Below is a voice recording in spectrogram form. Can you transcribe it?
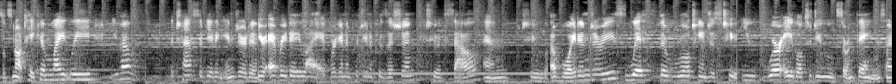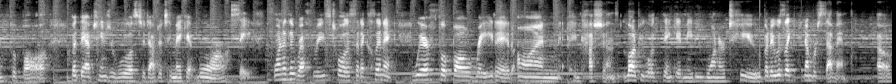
So it's not taken lightly. You have the chance of getting injured in your everyday life. We're going to put you in a position to excel and to avoid injuries. With the rule changes too, you were able to do certain things in football, but they have changed the rules to adapt it to make it more safe. One of the referees told us at a clinic where football rated on concussions. A lot of people would think it maybe one or two, but it was like number seven of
